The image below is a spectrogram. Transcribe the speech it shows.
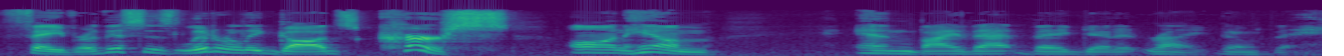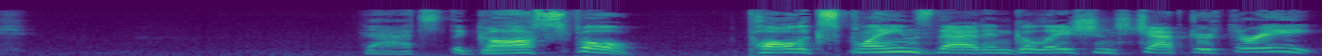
favor. This is literally God's curse on him. And by that they get it right, don't they? That's the gospel. Paul explains that in Galatians chapter 3.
